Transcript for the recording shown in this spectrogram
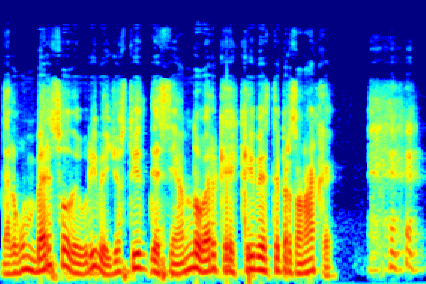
de algún verso de Uribe. Yo estoy deseando ver qué escribe este personaje.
